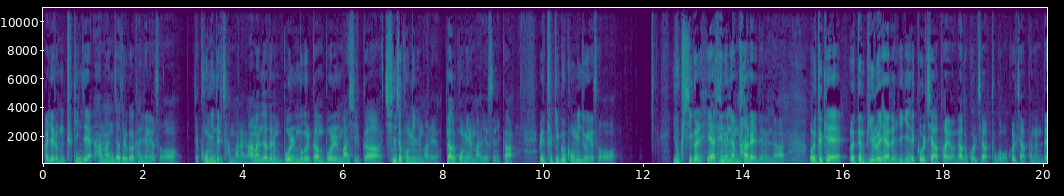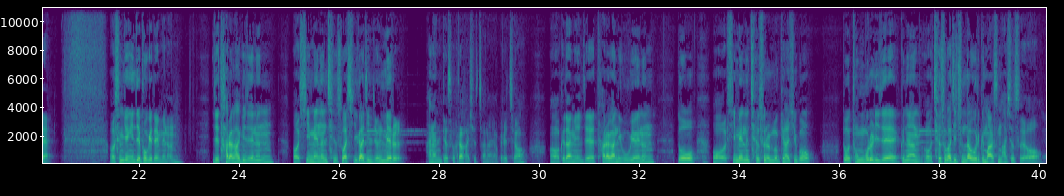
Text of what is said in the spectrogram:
아, 여러분 특히 이제 암 환자들과 관련해서 고민들이 참 많아요. 암 환자들은 뭘 먹을까, 뭘 마실까 진짜 고민이 많아요. 나도 고민을 많이 했으니까. 근데 특히 그 고민 중에서 육식을 해야 되느냐 말아야 되느냐 어떻게 어떤 비율로 해야 되냐 이게 골치 아파요. 나도 골치 아프고 골치 아팠는데 어, 성경에 이제 보게 되면은 이제 타락하기 전에는 어, 씨 맺는 채소와 씨 가진 열매를 하나님께서 허락하셨잖아요. 그렇죠? 어, 그 다음에 이제 타락한 이후에는 또, 어, 씨 맺는 채소를 먹게 하시고 또 동물을 이제 그냥 어, 채소같이 준다고 그렇게 말씀하셨어요.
